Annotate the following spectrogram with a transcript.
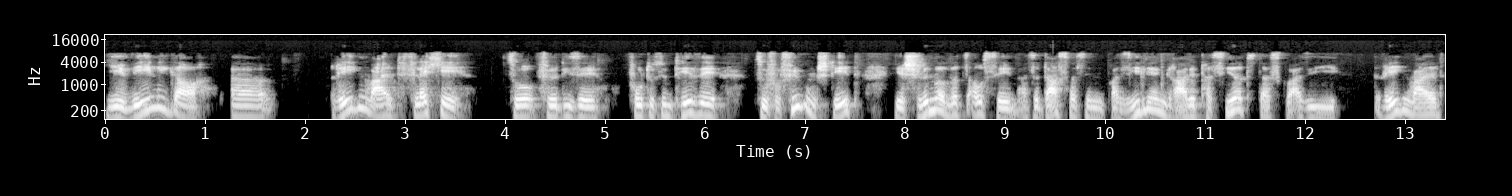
Je weniger äh, Regenwaldfläche zur, für diese Photosynthese zur Verfügung steht, je schlimmer wird es aussehen. Also das, was in Brasilien gerade passiert, dass quasi Regenwald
